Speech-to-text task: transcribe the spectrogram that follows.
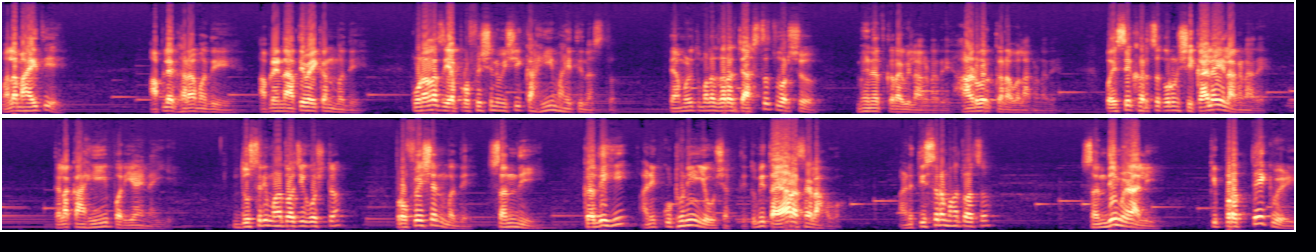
मला माहिती आहे आपल्या घरामध्ये आपल्या नातेवाईकांमध्ये कोणालाच या प्रोफेशनविषयी काहीही माहिती नसतं. त्यामुळे तुम्हाला जरा जास्तच वर्ष मेहनत करावी लागणार आहे हार्डवर्क करावं लागणार आहे. पैसे खर्च करून शिकायलाही लागणार आहे. त्याला काहीही पर्याय नाही आहे दुसरी महत्त्वाची गोष्ट प्रोफेशनमध्ये संधी कधीही आणि कुठूनही येऊ शकते. तुम्ही तयार असायला हवं. आणि तिसरं महत्त्वाचं संधी मिळाली की प्रत्येक वेळी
